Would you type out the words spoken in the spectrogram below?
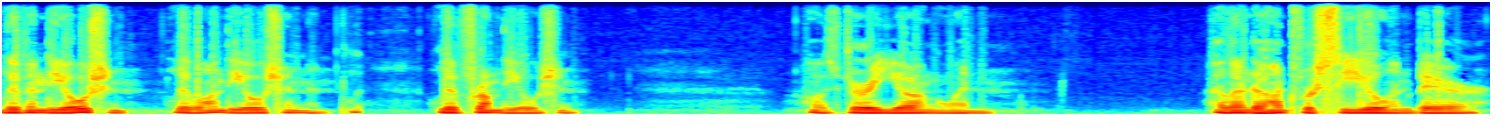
live in the ocean, live on the ocean, and li- live from the ocean. I was very young when I learned to hunt for seal and bear,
